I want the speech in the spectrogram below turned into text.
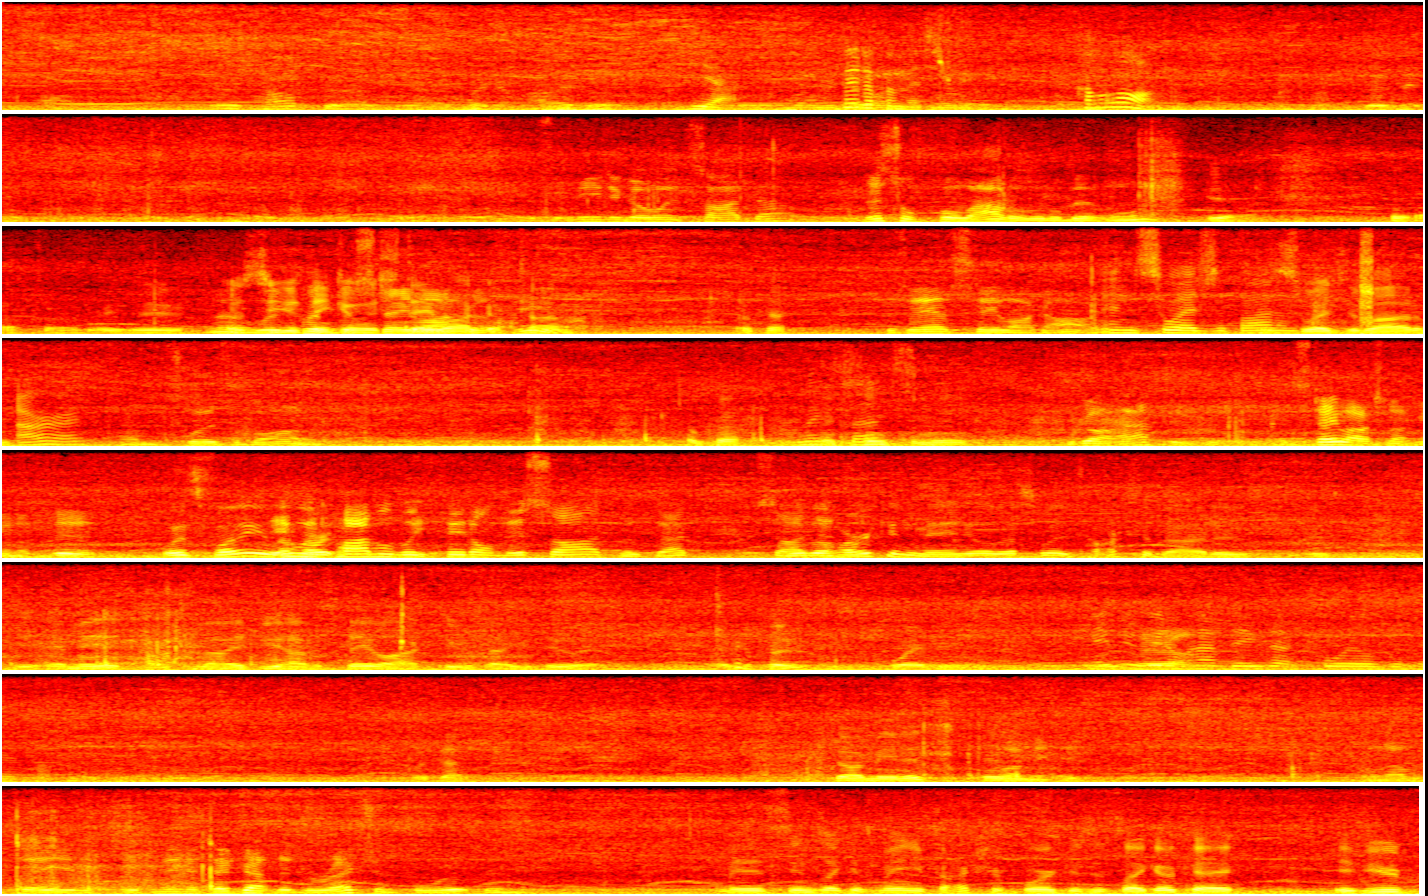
Yeah, the top's a, yeah, it's like an eye hook. Yeah, bit of a mystery. Come along. Does it, does it need to go inside that? This will pull out a little bit, won't it? Yeah. Pull that part right there. No, oh, so you're put thinking the stay stay lock lock up up here. top? Okay. Because they have stay lock eyes. And swedge the bottom. And swedge the bottom. All right. I'm swedge the bottom. Okay. Makes sense to me. You're gonna have to. Stay lock's not gonna fit. Well, it's funny. It The would probably fit on this side, but that side. well, the doesn't. Harken manual. That's what it talks about. Is, is I mean, it talks about if you have a stay lock, here's how you do it, as opposed to wedging. Maybe we don't have the exact coils that they're talking about. What's that? So I mean, it's. Well, I and- mean, it, and I would say, if, if, I mean, if they've got the direction for it, then I mean, it seems like it's manufactured for it because it's like, okay, if you're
